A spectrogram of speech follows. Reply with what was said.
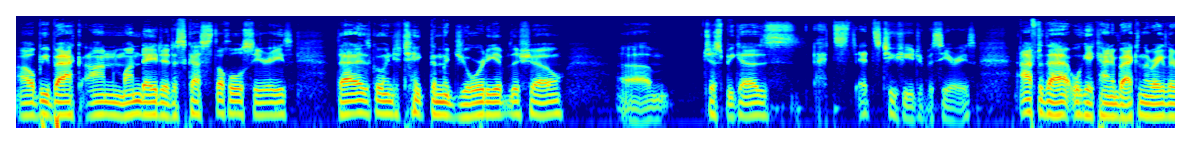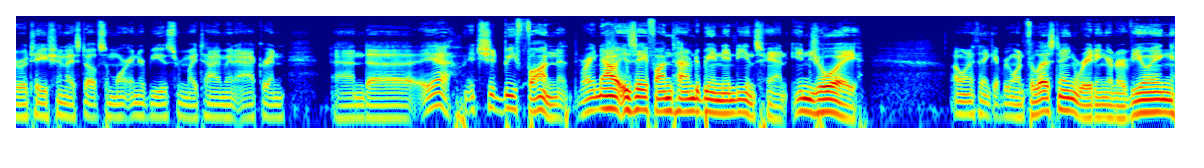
I'll be back on Monday to discuss the whole series. That is going to take the majority of the show, um, just because it's it's too huge of a series. After that, we'll get kind of back in the regular rotation. I still have some more interviews from my time in Akron, and uh, yeah, it should be fun. Right now is a fun time to be an Indians fan. Enjoy. I want to thank everyone for listening, rating, and reviewing.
